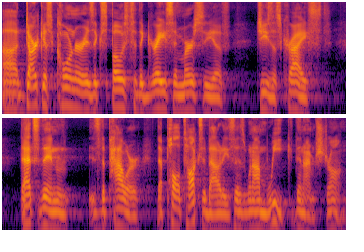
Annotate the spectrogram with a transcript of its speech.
uh, darkest corner is exposed to the grace and mercy of Jesus Christ, that's then is the power that Paul talks about. He says, When I'm weak, then I'm strong.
